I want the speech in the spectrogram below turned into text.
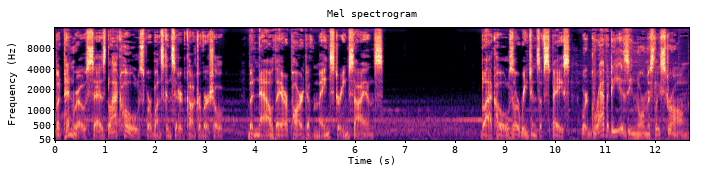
but Penrose says black holes were once considered controversial, but now they are part of mainstream science. Black holes are regions of space where gravity is enormously strong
